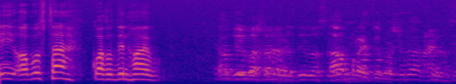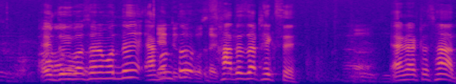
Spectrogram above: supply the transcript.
এই অবস্থা কতদিন হয় এই দুই বছরের মধ্যে এখন তো ছাদে যা ঠেকছে। এখন একটা ছাদ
